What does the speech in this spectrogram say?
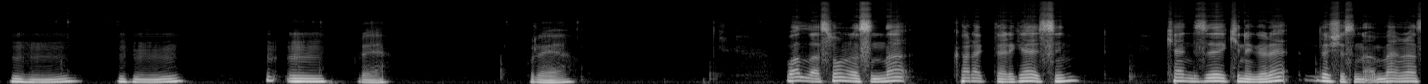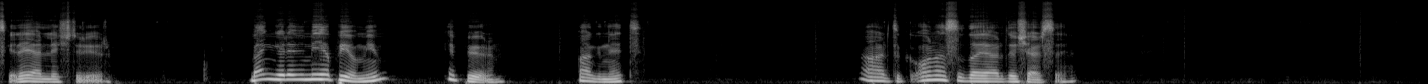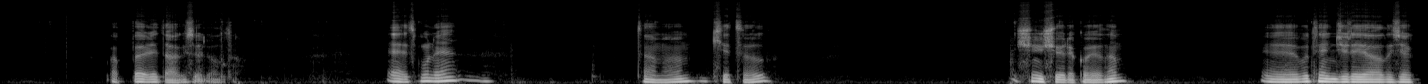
Hı hı. Hı hı. Hı hı. Buraya. Buraya. Valla sonrasında karakter gelsin. Kendi zevkine göre döşesin. Ben rastgele yerleştiriyorum. Ben görevimi yapıyor muyum? Yapıyorum. Magnet. Artık o nasıl dayar döşerse. Bak böyle daha güzel oldu. Evet bu ne? Tamam. Kettle. Şunu şöyle koyalım. Ee, bu tencereyi alacak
